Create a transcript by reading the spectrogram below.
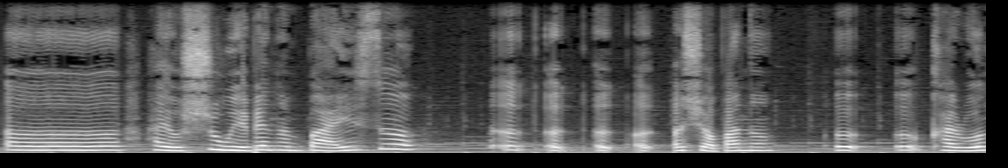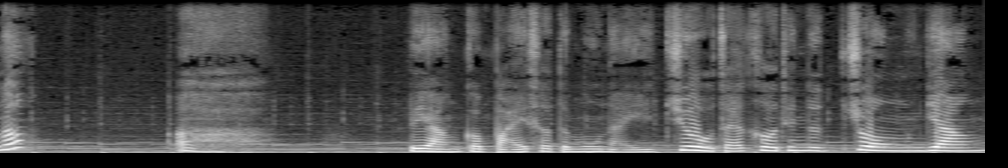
呃，还有树也变成白色，呃呃呃呃呃，小班呢？呃呃，凯罗呢？啊，两个白色的木乃伊就在客厅的中央。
